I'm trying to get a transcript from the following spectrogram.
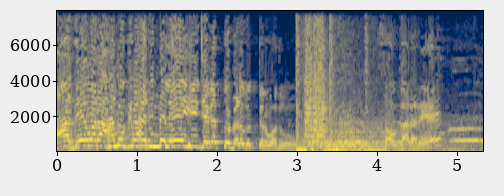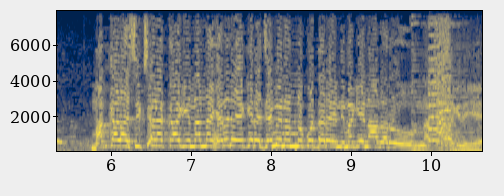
ಆ ದೇವರ ಅನುಗ್ರಹದಿಂದಲೇ ಈ ಜಗತ್ತು ಬೆಳಗುತ್ತಿರುವುದು. ಸೌಕಾರರೇ ಮಕ್ಕಳ ಶಿಕ್ಷಣಕ್ಕಾಗಿ ನನ್ನ ಎರಡು ಎಕರೆ ಜಮೀನನ್ನು ಕೊಟ್ಟರೆ ನಿಮಗೇನಾದರೂ ನಷ್ಟವಾಗಿದೆಯೇ?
